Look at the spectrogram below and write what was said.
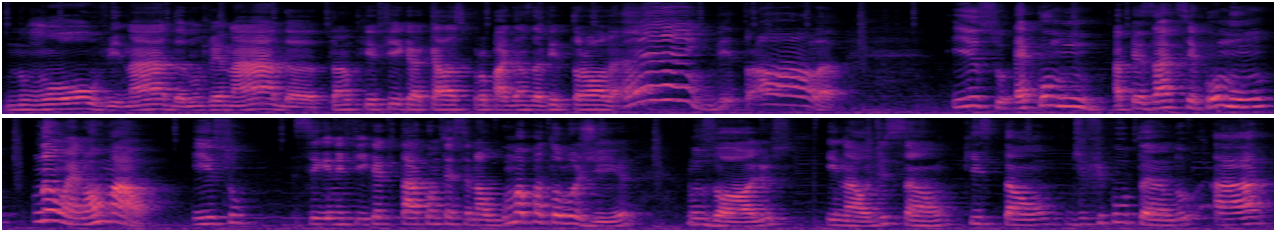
não ouve nada, não vê nada, tanto que fica aquelas propagandas da vitrola. Ei, vitrola! Isso é comum. Apesar de ser comum, não é normal. Isso significa que está acontecendo alguma patologia nos olhos e na audição que estão dificultando a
